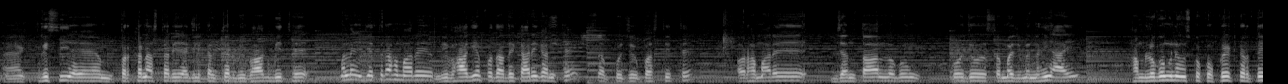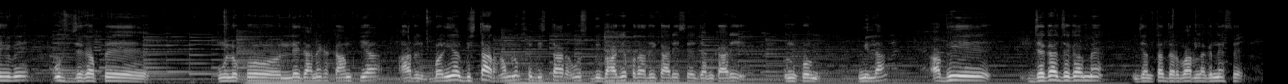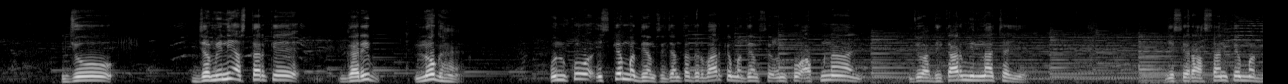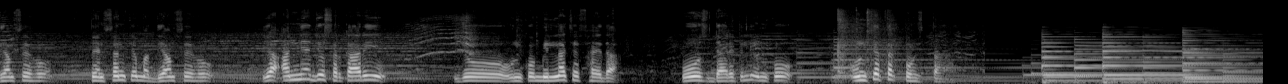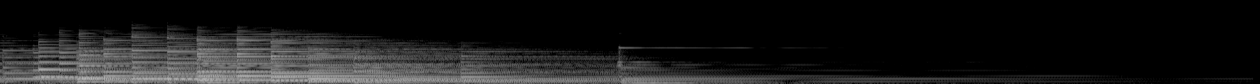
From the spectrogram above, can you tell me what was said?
कृषि प्रखंड स्तरीय एग्रीकल्चर विभाग भी थे। मतलब जितना हमारे विभागीय पदाधिकारीगण थे, सब कुछ उपस्थित थे और हमारे जनता लोगों को जो समझ में नहीं आई, हम लोगों ने उसको कोऑपरेट करते हुए उस जगह पे उन लोग को ले जाने का काम किया और बढ़िया विस्तार, हम लोग से विस्तार उस विभागीय पदाधिकारी से जानकारी उनको मिला। अभी जगह जगह में जनता दरबार लगने से जो ज़मीनी स्तर के गरीब लोग हैं उनको इसके माध्यम से, जनता दरबार के माध्यम से उनको अपना जो अधिकार मिलना चाहिए। जैसे राशन के माध्यम से हो, पेंशन के माध्यम से हो, या अन्य जो सरकारी जो उनको मिलना चाहिए फ़ायदा, वो डायरेक्टली उनको, उनके तक पहुँचता है।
